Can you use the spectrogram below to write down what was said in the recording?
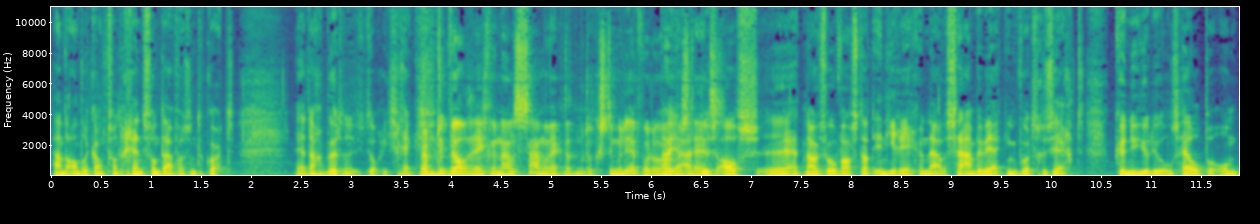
aan de andere kant van de grens, want daar was een tekort. Ja, dan gebeurt er natuurlijk toch iets geks. We hebben natuurlijk wel regionale samenwerking. Dat moet ook gestimuleerd worden. Nou ja, steeds. dus als eh, het nou zo was dat in die regionale samenwerking wordt gezegd: kunnen jullie ons helpen om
